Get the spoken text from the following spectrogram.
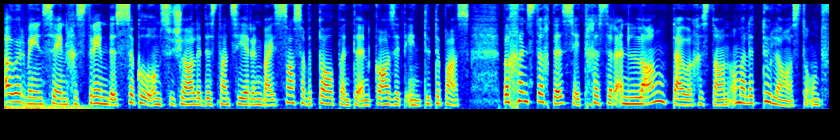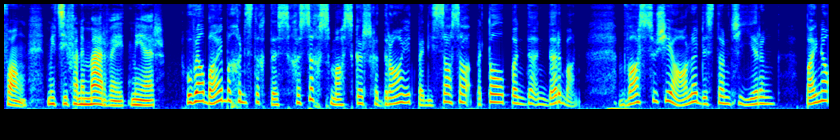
Ouer mense en gestremdes sukkel om sosiale distansering by SASSA betaalpunte in KZN toe te pas. Begunstigdes het gister in lang toue gestaan om hulle toelaas te ontvang. Mitsi van der Merwe het meer. Hoewel baie begunstigdes gesigsmaskers gedra het by die SASSA betaalpunte in Durban, was sosiale distansiering byna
